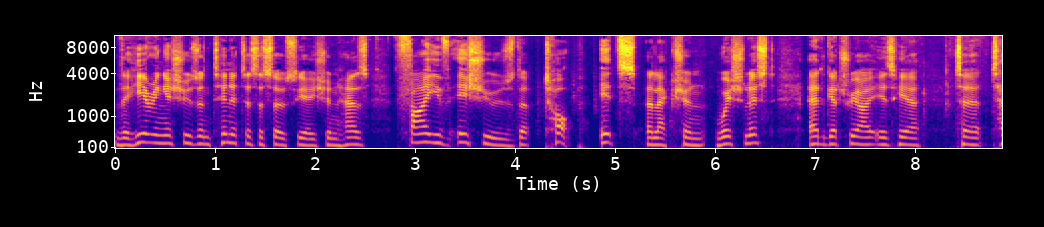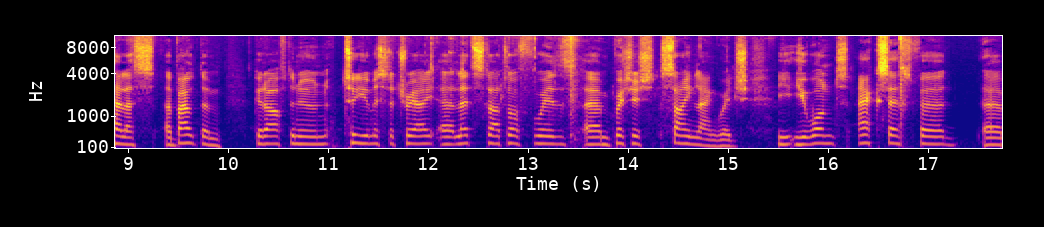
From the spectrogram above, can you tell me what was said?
the Hearing Issues and Tinnitus Association has five issues that top its election wish list. Edgar Triay is here to tell us about them. Good afternoon to you, Mr. Triay. Uh, let's start off with um, British Sign Language. Y- you want access for uh,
